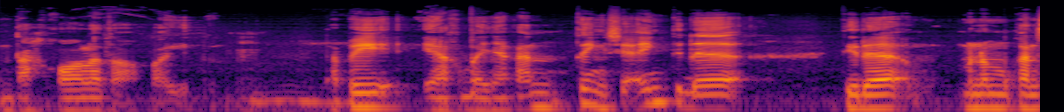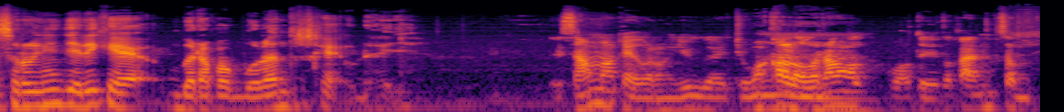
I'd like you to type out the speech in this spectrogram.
Entah call atau apa gitu. Tapi ya kebanyakan ting sih aing tidak tidak menemukan serunya jadi kayak beberapa bulan terus kayak udah aja. sama kayak orang juga. Cuma kalau Hmm. orang waktu itu kan sem-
